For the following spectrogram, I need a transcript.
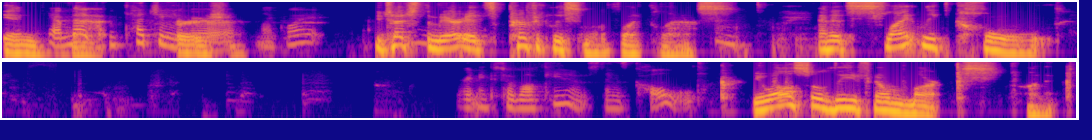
in Yeah, I'm that. like I'm touching the version. mirror. Like what? You touch the mirror, it's perfectly smooth like glass, and it's slightly cold. Right next to a volcano. This thing's cold. You also leave no marks on it.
